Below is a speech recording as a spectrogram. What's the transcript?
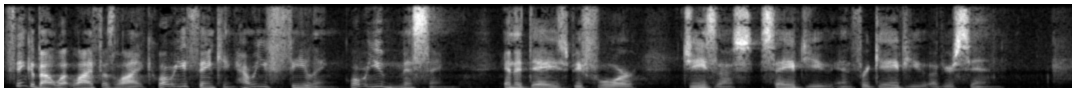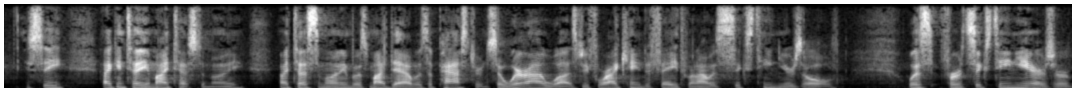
think about what life is like. What were you thinking? How were you feeling? What were you missing in the days before Jesus saved you and forgave you of your sin? You see, I can tell you my testimony. My testimony was my dad was a pastor. And so, where I was before I came to faith when I was 16 years old, was for 16 years, or at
